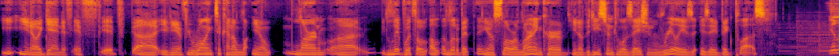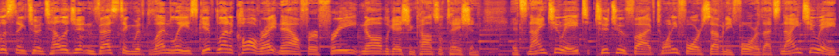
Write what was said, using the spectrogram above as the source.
you know, again, if if if uh, you know, if you're willing to kind of you know learn, uh, live with a, a little bit you know slower learning curve, you know, the decentralization really is is a big plus. You're listening to Intelligent Investing with Glenn Leest. Give Glenn a call right now for a free, no obligation consultation. It's 928 225 2474. That's 928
